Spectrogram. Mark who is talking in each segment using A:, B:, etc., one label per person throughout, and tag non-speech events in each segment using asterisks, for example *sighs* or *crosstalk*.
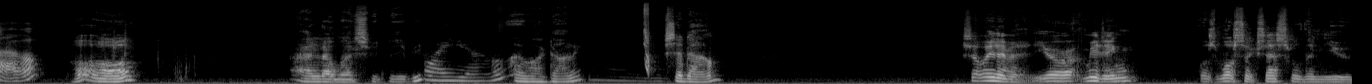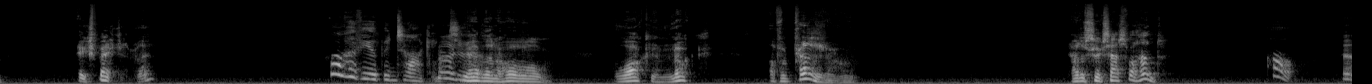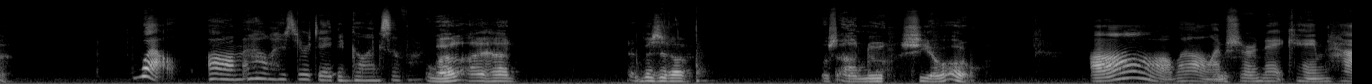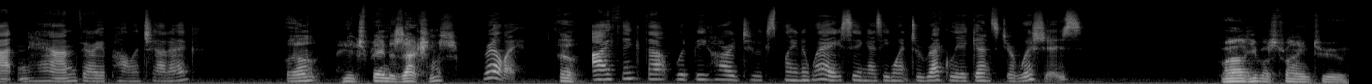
A: Hello.
B: Uh-oh. Hello, my sweet baby.
A: How are you?
B: Hello, darling. Mm. Sit down. So wait a minute. Your meeting was more successful than you expected, right?
A: Who have you been talking
B: Well,
A: to?
B: you have that whole walk and look of a predator who had a successful hunt.
A: Oh.
B: Yeah.
A: Well, um, how has your day been going so far?
B: Well, I had a visit of was our new COO.
A: Oh, well, I'm sure Nate came hat in hand, very apologetic.
B: Well, he explained his actions.
A: Really?
B: Oh,
A: I think that would be hard to explain away, seeing as he went directly against your wishes.
B: well, he was trying to,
